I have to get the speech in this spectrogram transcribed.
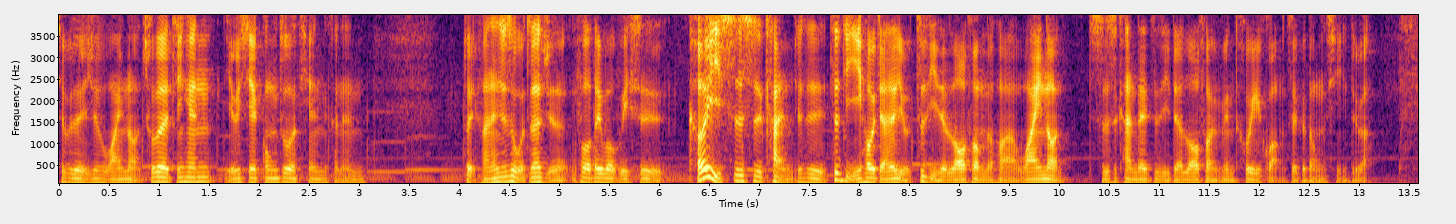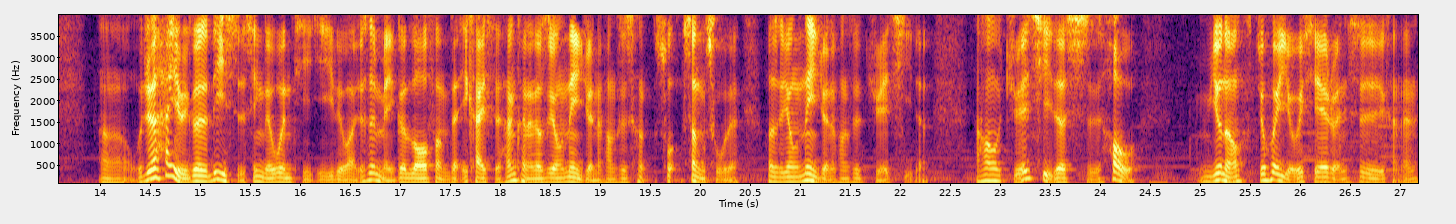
对不对？就是 why not？除了今天有一些工作天，可能对，反正就是我真的觉得 four day work week 是可以试试看。就是自己以后假设有自己的 law firm 的话，why not 试试看在自己的 law firm 里面推广这个东西，对吧？呃，我觉得还有一个历史性的问题遗留啊，就是每个 law firm 在一开始很可能都是用内卷的方式胜胜胜出的，或者是用内卷的方式崛起的。然后崛起的时候，you know，就会有一些人是可能，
